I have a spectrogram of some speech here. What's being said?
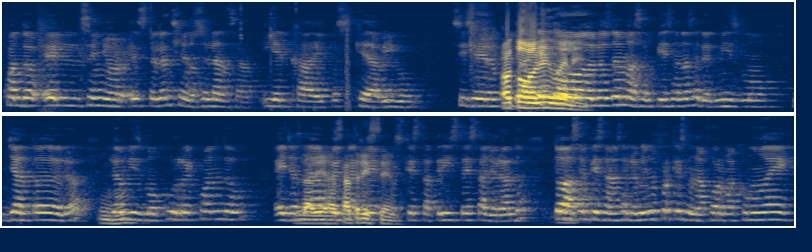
Cuando el señor, este el anciano se lanza y él cae, pues queda vivo. Si se A cuenta todos les duele. todos los demás empiezan a hacer el mismo llanto de dolor, lo mismo ocurre cuando ella se da cuenta está que, pues, que está triste, está llorando, todas empiezan a hacer lo mismo porque es una forma como de...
